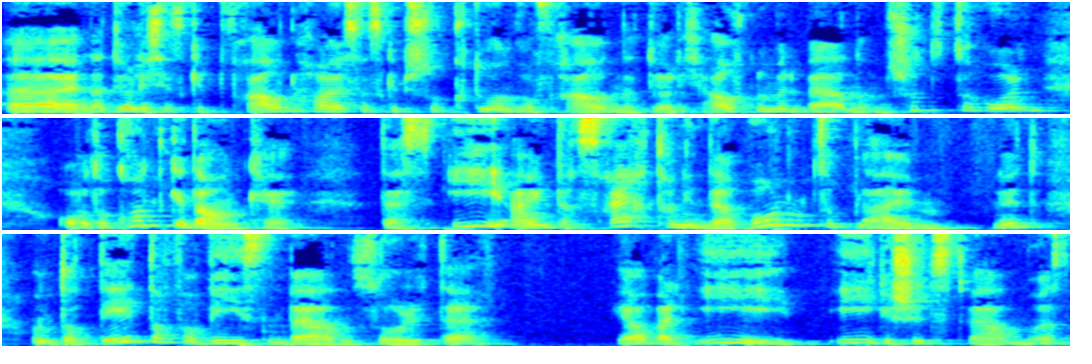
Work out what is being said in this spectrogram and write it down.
äh, natürlich es gibt Frauenhäuser, es gibt Strukturen, wo Frauen natürlich aufgenommen werden, um Schutz zu holen, aber der Grundgedanke, dass ich eigentlich das Recht habe, in der Wohnung zu bleiben nicht? und der Täter verwiesen werden sollte, ja, weil ich, ich geschützt werden muss,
